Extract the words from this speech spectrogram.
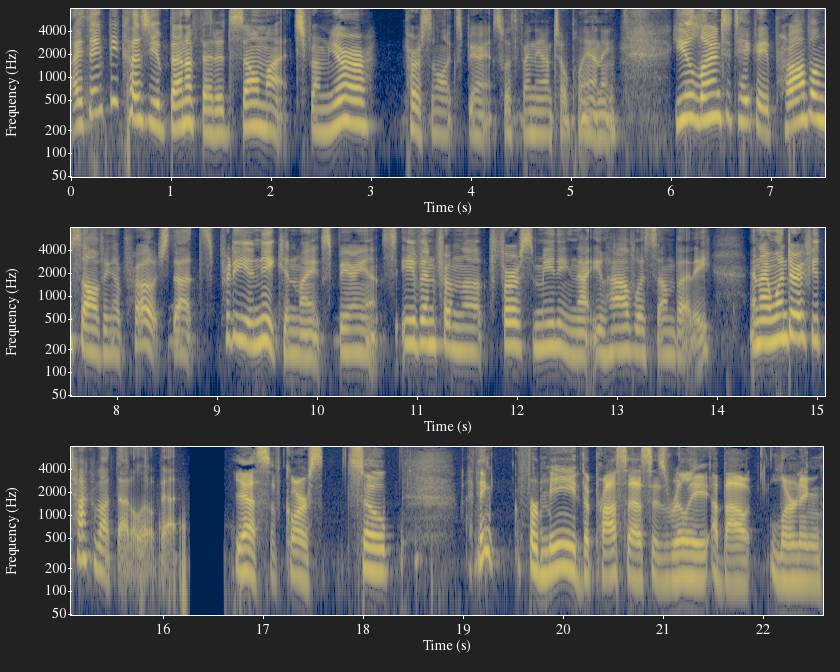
I think because you benefited so much from your personal experience with financial planning, you learn to take a problem solving approach that's pretty unique in my experience, even from the first meeting that you have with somebody. And I wonder if you'd talk about that a little bit. Yes, of course. So I think for me, the process is really about learning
